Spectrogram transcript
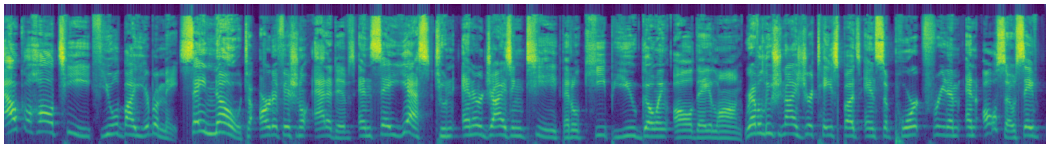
alcohol tea fueled by yerba mate. Say no to artificial additives and say yes to an energizing tea that'll keep you going all day long. Revolutionize your taste buds and support freedom and also save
